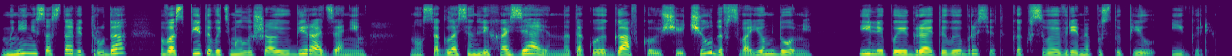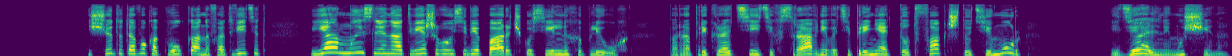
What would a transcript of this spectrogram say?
Мне не составит труда воспитывать малыша и убирать за ним — но согласен ли хозяин на такое гавкающее чудо в своем доме? Или поиграет и выбросит, как в свое время поступил Игорь? Еще до того, как Вулканов ответит, я мысленно отвешиваю себе парочку сильных оплеух. Пора прекратить их сравнивать и принять тот факт, что Тимур — идеальный мужчина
